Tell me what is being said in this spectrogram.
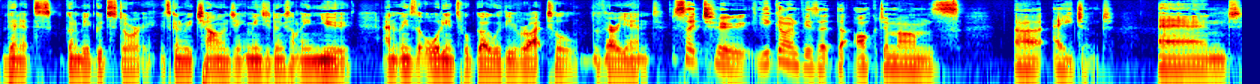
then it's going to be a good story. It's going to be challenging. It means you're doing something new, and it means the audience will go with you right till the very end. So, two, you go and visit the Octomum's uh, agent, and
